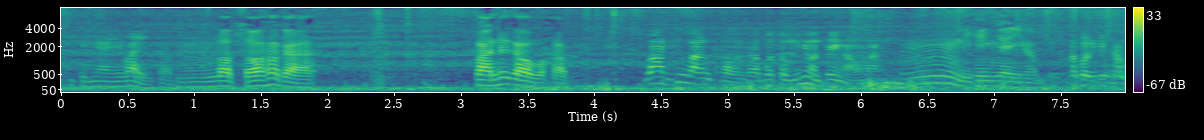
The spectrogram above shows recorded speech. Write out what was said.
มันเป็นไงไหวครับ อืมรอบสองเขาก็บ้านคือเก่าบ่ครับว่านคือว่านเขาครับบ่ต้องมีโยนใส่เหงามันอืมนี่เฮงใหญ่ครับเอาเบิ่งที่ครับ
